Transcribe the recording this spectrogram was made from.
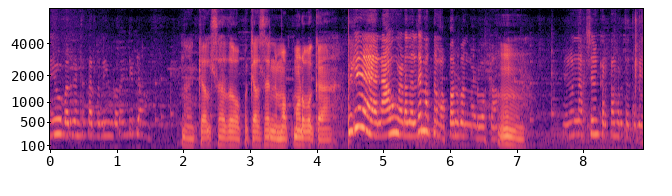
ನೀವು ಬರ್ರಿ ಅಂತ ಕರೆದು ನೀವು ಬರಂಗಿಲ್ಲ ನಾ ಕೆಲಸ ಅಪ್ಪ ಕೆಲಸ ನಿಮ್ಮ ಅಪ್ಪ ಮಾಡ್ಬೇಕಾ? ನಿಮಗೆ ನಾವು ಮಾಡೋದಲ್ದೆ ಮತ್ತೆ ನಮ್ಮ ಅಪ್ಪರು ಬಂದು ಮಾಡ್ಬೇಕಾ. ಹ್ಞೂ ಏನೋ ನಾಲ್ಕು ಜನ ಕರ್ಕೊಂಬರ್ತೈತೆ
